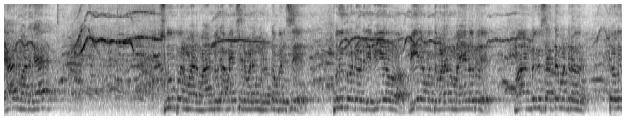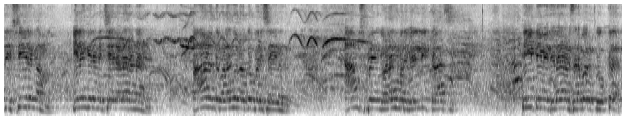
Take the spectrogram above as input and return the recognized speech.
யார் மாடுங்க? சூப்பர் மாடு மாண்புக்கு அமைச்சர் வழங்கும் ரொக்க பரிசு. புதுக்கோட்டை விஓ வீரமுத்து வழங்கும் மயனூர் மாண்புக்கு சட்டமன்ற தொகுதி ஸ்ரீரங்கம் இளைஞரணி செயலாளர் அண்ணன் ஆனந்த் வழங்கும் ரொக்க பரிசு ஆம்ஸ் பேங்க் வழங்கும் ஒரு வெள்ளி காசு டிடிவி தினகரன் சிறப்பு குக்கர்.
